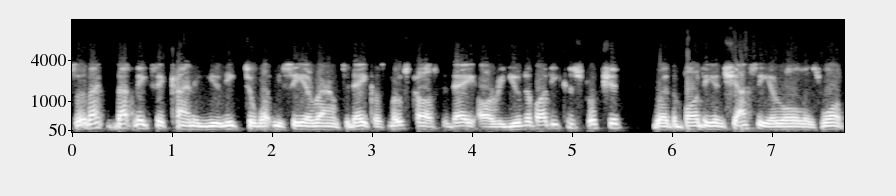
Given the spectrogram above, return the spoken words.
so that, that makes it kind of unique to what you see around today because most cars today are a unibody construction where the body and chassis are all as one.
